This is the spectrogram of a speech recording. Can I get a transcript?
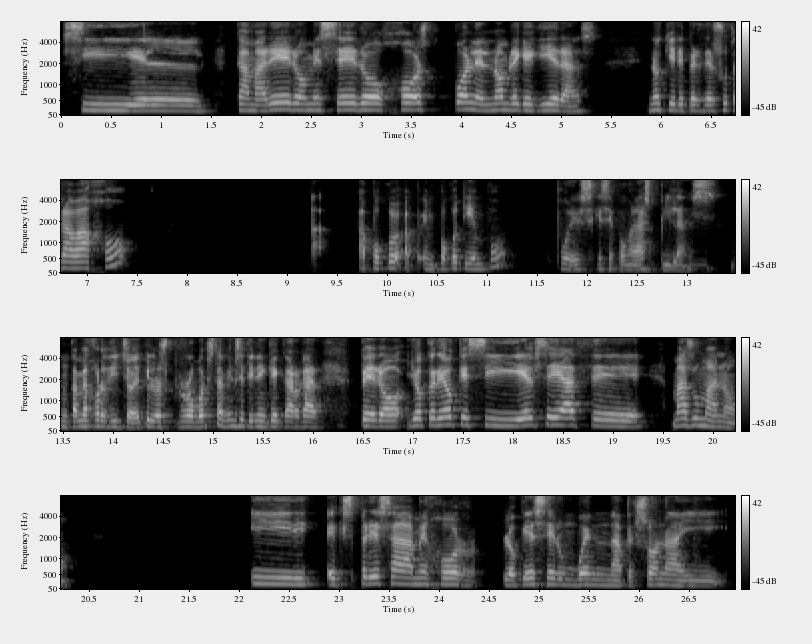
Si el camarero, mesero, host, ponle el nombre que quieras, no quiere perder su trabajo, a, poco, en poco tiempo, pues que se ponga las pilas. Nunca mejor dicho, ¿eh? que los robots también se tienen que cargar, pero yo creo que si él se hace más humano y expresa mejor lo que es ser una buena persona y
